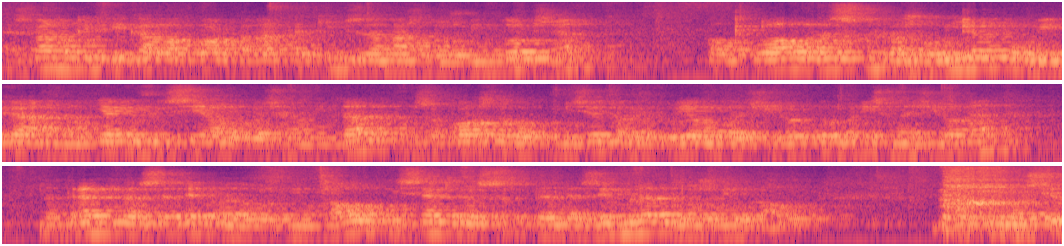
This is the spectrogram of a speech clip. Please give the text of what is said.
es va notificar l'acord de data 15 de març de 2012, pel qual es resolia publicar en el diari oficial de la Generalitat els acords de la Comissió Territorial de Girona, d'Urbanisme de Girona de 30 de setembre de 2009 i 16 de- de desembre de 2009. L'aprovació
